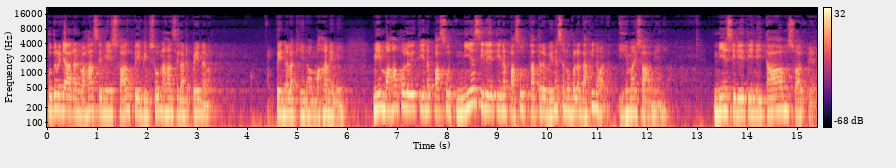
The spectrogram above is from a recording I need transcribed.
බුදුරජාණන් වහන්සේ මේ ස්වල්පයේ භික්‍ෂූන් වහන්සේලාට පෙන්නනවා. පෙන්නල කියනවා මහනෙන මේ මහපොළොවෙ තියෙන පසුත් නිය සිලේ තියෙන පසුත් අතර වෙනස නුබල දකිනවද? එහෙමයි ස්වාමීනී. නිය සිලේ තියෙන ඉතාම ස්වල්පයයි.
